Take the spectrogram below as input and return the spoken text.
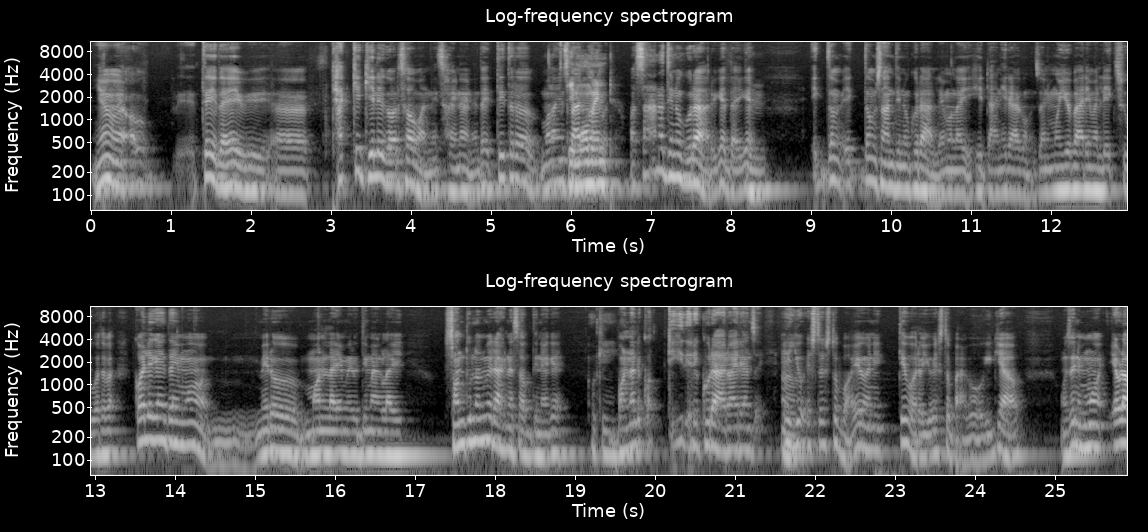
यहाँ त्यही दाइ ठ्याक्कै केले गर्छ भन्ने छैन होइन दाइ। त्यही तर मलाई सानोतिनो कुराहरू क्या दाइ क्या? एकदम एकदम सानोतिनो कुराहरूले मलाई हिट हानिरहेको हुन्छ अनि म यो बारेमा लेख्छु अथवा कहिलेकाहीँ चाहिँ म मेरो मनलाई मेरो दिमागलाई सन्तुलनमै राख्न सक्दिनँ क्या। ओके भन्नाले कति धेरै कुराहरू आइरहन्छ। ए यो यस्तो यस्तो भयो अनि त्यही भएर यो यस्तो भएको हो कि क्या हो? हुन्छ नि म एउटा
